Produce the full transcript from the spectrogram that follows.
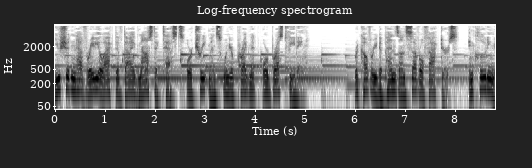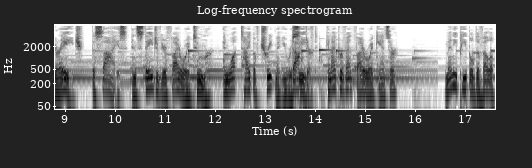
You shouldn't have radioactive diagnostic tests or treatments when you're pregnant or breastfeeding. recovery depends on several factors, including your age, the size and stage of your thyroid tumor, and what type of treatment you received. Doctor, can I prevent thyroid cancer? Many people develop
